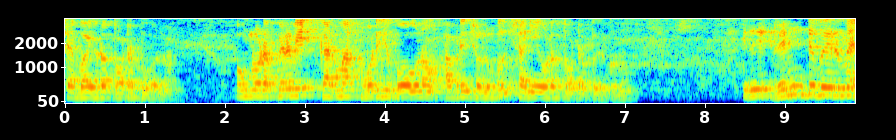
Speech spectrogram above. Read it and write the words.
செவ்வாயோட தொடர்பு வேணும். உங்களோட பிறவி கர்மா முடிஞ்சு போகணும் அப்படின்னு சொல்லும்போது சனியோட தொடர்பு இருக்கணும். இது ரெண்டு பேருமே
